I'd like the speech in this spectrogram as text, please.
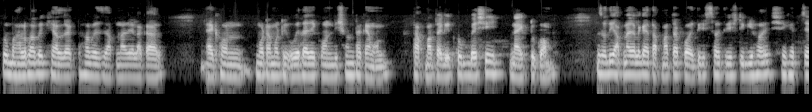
খুব ভালোভাবে খেয়াল রাখতে হবে যে আপনার এলাকার এখন মোটামুটি ওয়েদারের কন্ডিশনটা কেমন? তাপমাত্রা কি খুব বেশি না একটু কম? যদি আপনার এলাকায় তাপমাত্রা পঁয়ত্রিশ ছয়ত্রিশ ডিগ্রি হয়, সেক্ষেত্রে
